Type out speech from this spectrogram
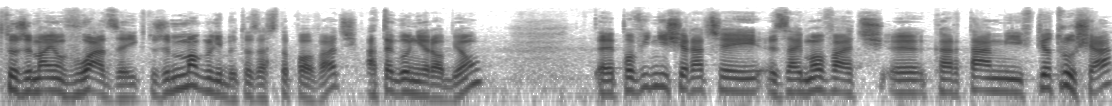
którzy mają władzę i którzy mogliby to zastopować, a tego nie robią, e, powinni się raczej zajmować e, kartami w Piotrusia,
